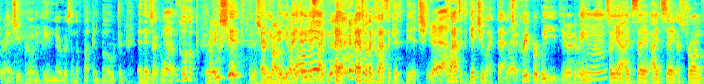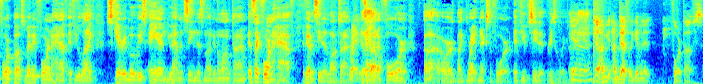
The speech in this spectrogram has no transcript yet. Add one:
Right. and chief brody being nervous on the fucking boat and and they start going Yeah. like fuck Right. oh shit And the shark you- probably and, you- like, and- and "Oh, you're just like yeah that's what a classic is bitch Yeah. classic to get you like that it's a creeper weed you know what i mean Mm-hmm. so yeah, i'd say i'd say a strong four puffs maybe four and a half if you like scary movies and you haven't seen this mug in a long time it's like four and a half if you haven't seen it in a long time Right. it's Yeah. about a four uh, or like right next to four if you've seen it recently Yeah, Mm-hmm. No, I'm, I'm definitely giving it four puffs.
